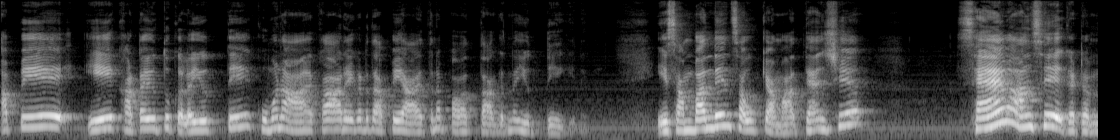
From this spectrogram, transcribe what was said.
අපේ ඒ කටයුතු කළ යුත්තේ කුමන ආකාරයකටද අපේ ආයතන පවත්වාගෙන යුත්තේ කියන. ඒ සම්බන්ධයෙන් සෞඛ්‍ය අමාත්‍යංශය සෑම අංසයකටම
